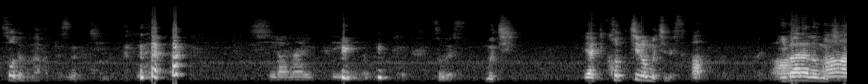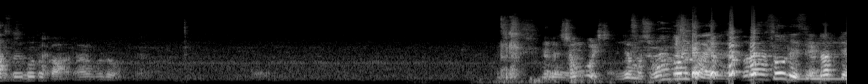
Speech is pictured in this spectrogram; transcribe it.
そうでもなかったですね。知らないっていうの。そうです。無知。いや、こっちの無知です。あ茨の無知ああ、そういうことか。なるほど。なんかしょんぼりしちゃう。いやもうしょんぼり会です それはそうですよ。だって、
